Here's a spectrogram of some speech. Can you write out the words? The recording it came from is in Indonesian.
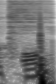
Okay.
